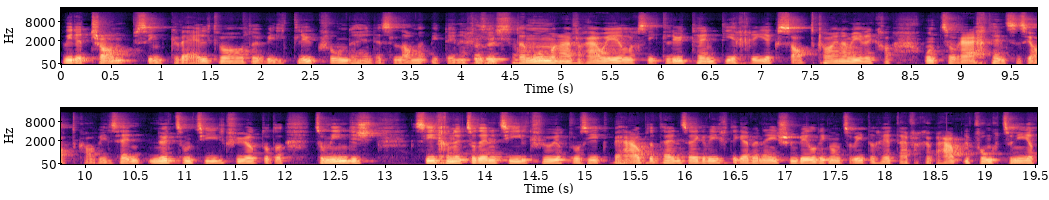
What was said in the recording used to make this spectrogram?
wie der Trump sind gewählt worden, weil die Leute gefunden haben, es langt mit diesen Kriegen. So. Da muss man einfach auch ehrlich sein. Die Leute haben die Kriege satt in Amerika und zu Recht haben sie satt gehabt, weil sie haben nicht zum Ziel geführt oder zumindest sicher nicht zu den Zielen geführt, wo sie behauptet haben, sei wichtig, eben Nation Building und so weiter, hat einfach überhaupt nicht funktioniert.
